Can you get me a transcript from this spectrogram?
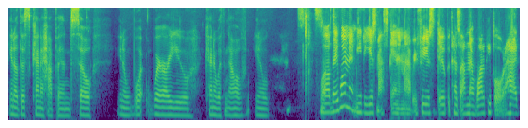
you know this kind of happened. So, you know, what where are you kind of with now, you know, Well, they wanted me to use my skin, and I refused to do it because I know a lot of people had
